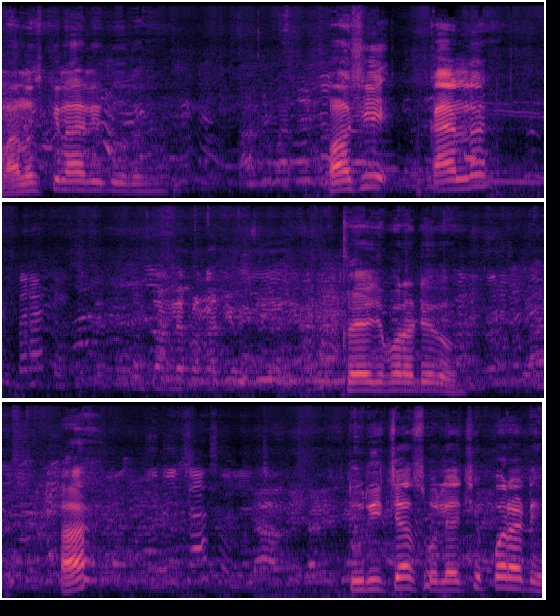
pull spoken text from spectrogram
माणूस की नाही आली तू मावशी काय आणलं? पराठे खयाचे पराठे तो? हा? तुरीच्या सोल्याचे पराठे.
